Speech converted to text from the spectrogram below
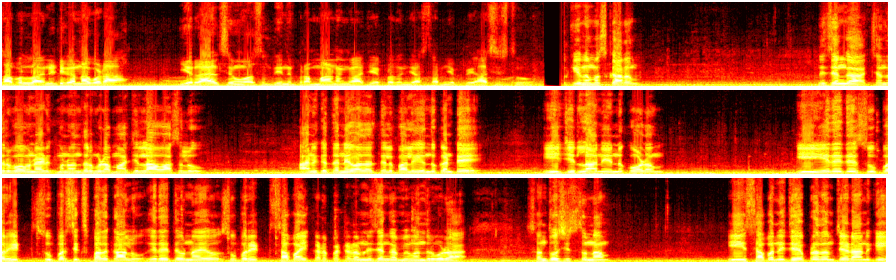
సభల్లో అన్నిటికన్నా కూడా ఈ రాయలసీమ వాసులు దీన్ని బ్రహ్మాండంగా జయప్రదం చేస్తారని చెప్పి ఆశిస్తూ అందరికీ నమస్కారం. నిజంగా చంద్రబాబు నాయుడుకి మనం కూడా మా జిల్లా వాసులు ఆయనకు ధన్యవాదాలు తెలపాలి. ఎందుకంటే ఈ జిల్లాని ఎన్నుకోవడం ఈ ఏదైతే సూపర్ హిట్ సూపర్ సిక్స్ పథకాలు ఏదైతే ఉన్నాయో సూపర్ హిట్ సభ ఇక్కడ పెట్టడం నిజంగా మేమందరూ కూడా సంతోషిస్తున్నాం. ఈ సభని జయప్రదం చేయడానికి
